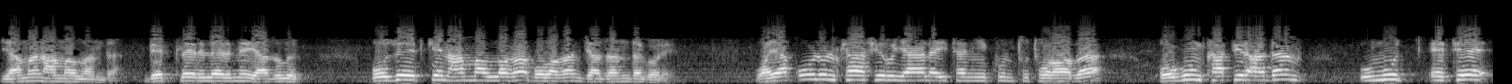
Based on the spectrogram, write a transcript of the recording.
yaman amallarında deplerlerine yazılıp ozu etken amallığa bolagan cazanda göre. Ve yakulul kafiru ya leyteni kuntu turaba. O gün kafir adam umut ete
